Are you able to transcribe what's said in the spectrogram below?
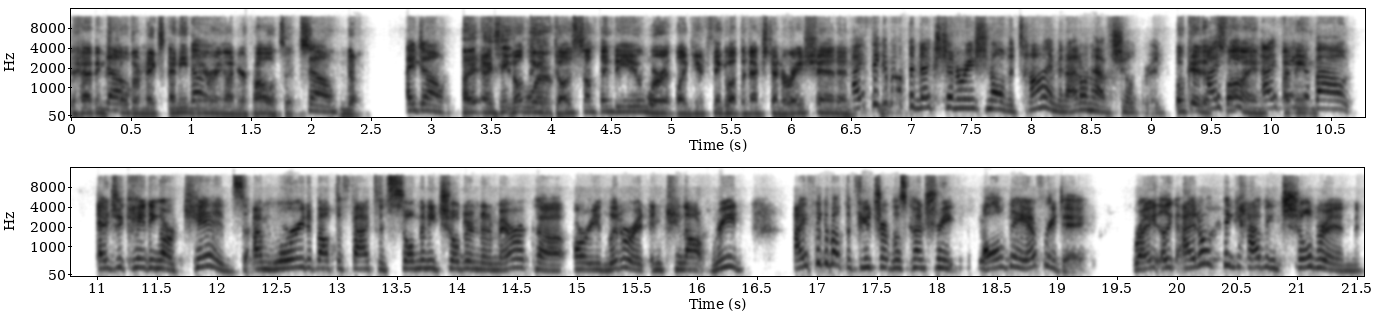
having No. children makes any No. bearing on your politics? no, No. I don't. I, I You think don't think it does something to you where it, like you think about the next generation and I think about the next generation all the time, and I don't have children. okay, I that's think, fine. I think mean, about educating our kids. I'm worried about the fact that so many children in America are illiterate and cannot read. I think about the future of this country all day, every day, right? Like, I don't think having children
